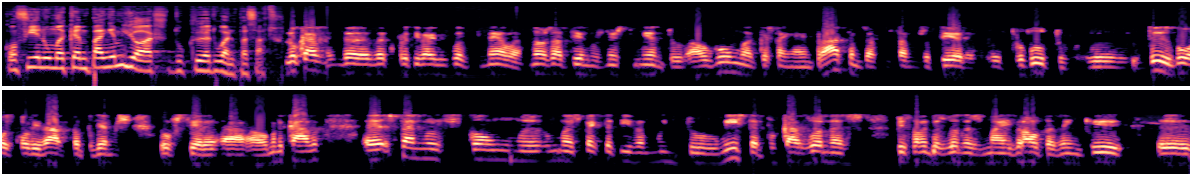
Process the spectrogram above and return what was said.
confia numa campanha melhor do que a do ano passado. No caso da, da Cooperativa Agrícola de Penela, nós já temos neste momento alguma castanha a entrar, já começamos a ter eh, produto eh, de boa qualidade para podermos oferecer ao mercado. Eh, estamos com uma expectativa muito mista, porque há zonas principalmente as zonas mais altas em que eh,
